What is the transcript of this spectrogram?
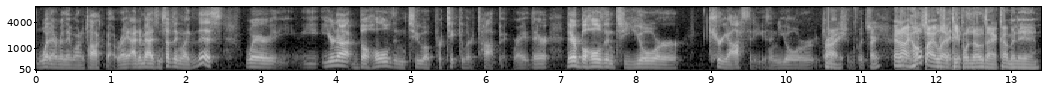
whatever they want to talk about right? I'd imagine something like this where you're not beholden to a particular topic right? They're they're beholden to your curiosities and your connections. Right, which, right. And I hope I let I people know that coming in.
